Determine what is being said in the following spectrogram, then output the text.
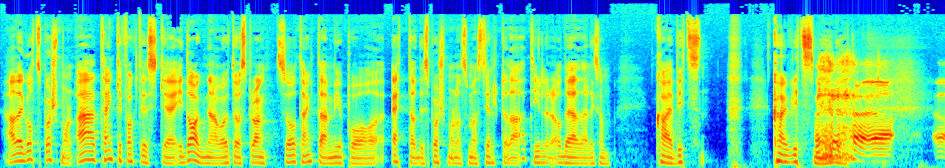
Ja, det er et godt spørsmål. Jeg tenker faktisk, eh, I dag når jeg var ute og sprang, så tenkte jeg mye på et av de spørsmålene som jeg stilte deg tidligere, og det er det liksom Hva er vitsen? Hva er vitsen med det? ja, ja.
